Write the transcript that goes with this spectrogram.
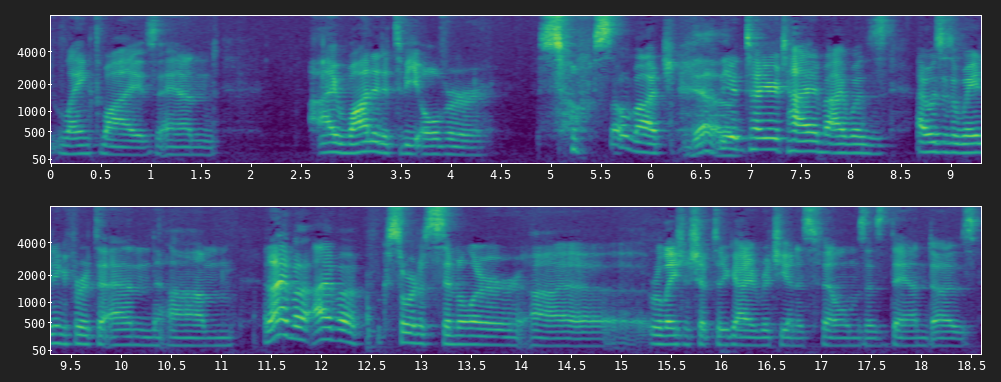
lengthwise, and I wanted it to be over so so much. yeah. The entire time I was I was just waiting for it to end. Um, and I have a I have a sort of similar uh, relationship to Guy Ritchie and his films as Dan does,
